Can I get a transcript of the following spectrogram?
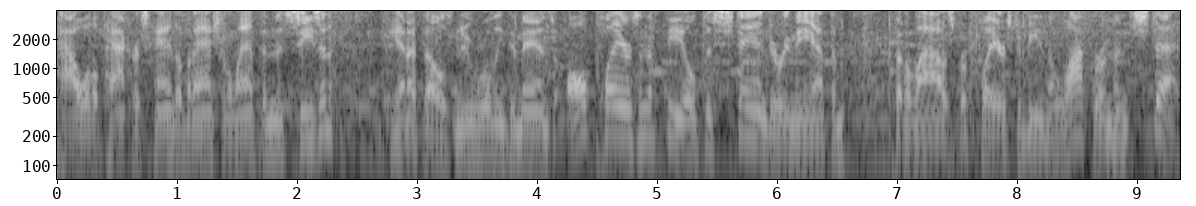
How will the Packers handle the national anthem this season? The NFL's new ruling demands all players in the field to stand during the anthem, but allows for players to be in the locker room instead.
